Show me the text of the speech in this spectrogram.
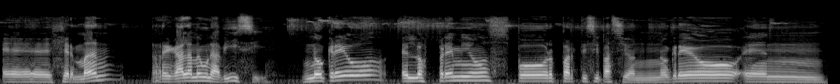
Eh, Germán, regálame una bici. No creo en los premios por participación, no creo en,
